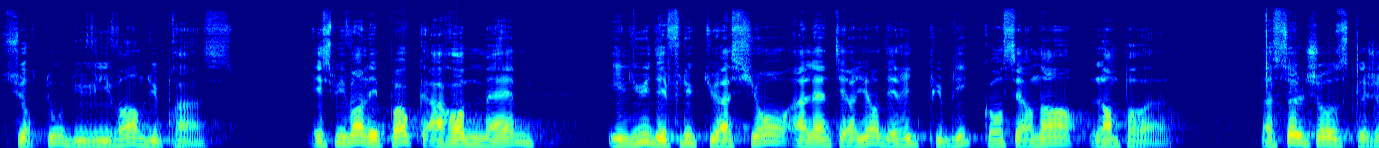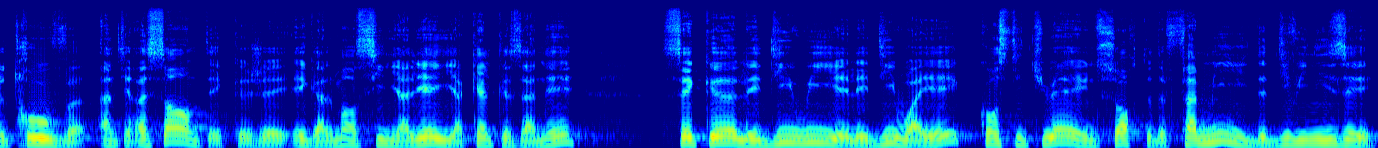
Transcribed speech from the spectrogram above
surtout du vivant du prince. Et suivant l'époque, à Rome même, il y eut des fluctuations à l'intérieur des rites publics concernant l'empereur. La seule chose que je trouve intéressante et que j'ai également signalée il y a quelques années, c'est que les diwi et les diwaye constituaient une sorte de famille de divinisés,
